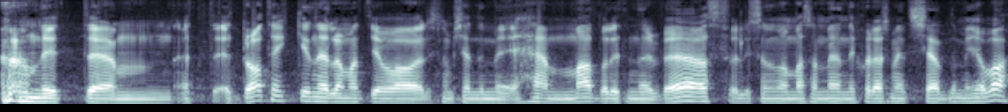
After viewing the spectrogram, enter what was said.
om det är ett, ehm, ett, ett bra tecken eller om att jag var, liksom, kände mig hämmad och lite nervös för liksom, det var en massa människor där som jag inte kände. Men jag var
